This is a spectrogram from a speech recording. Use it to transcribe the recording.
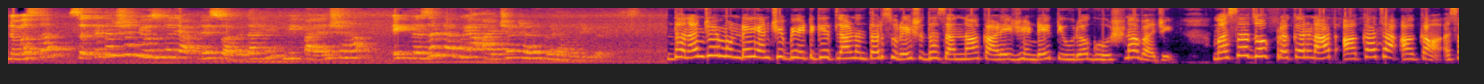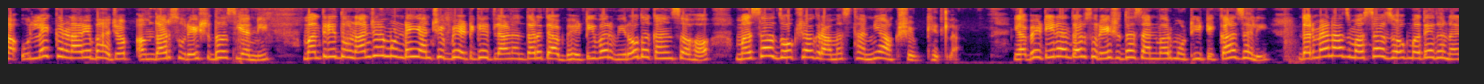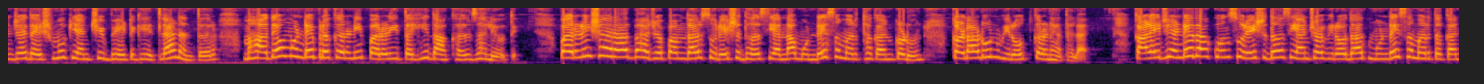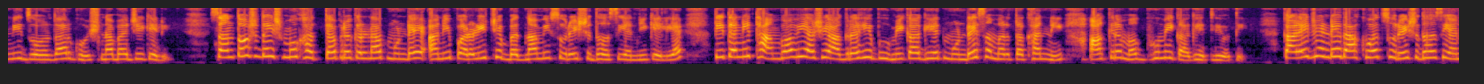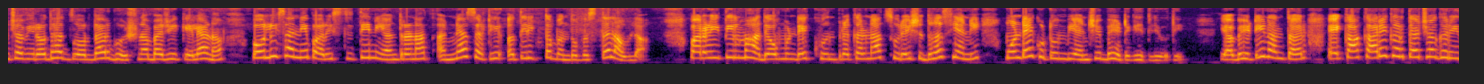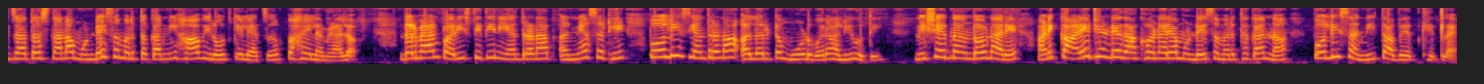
नमस्कार सत्यदर्शन न्यूजमध्ये आपले स्वागत आहे. मी पायल शहा. एक नजर टाकूया आजच्या ठळक घडामोडीवर. धनंजय मुंडे यांची भेट घेतल्यानंतर सुरेश धसांना काळे झेंडे तीव्र घोषणाबाजी. मसाजोग प्रकरणात आकाचा आका असा उल्लेख करणारे भाजप आमदार सुरेश धस यांनी मंत्री धनंजय मुंडे यांची भेट घेतल्यानंतर त्या भेटीवर विरोधकांसह मसाजोगच्या ग्रामस्थांनी आक्षेप घेतला. या भेटीनंतर सुरेश धसांवर मोठी टीका झाली. दरम्यान आज मसाजोगमध्ये धनंजय देशमुख यांची भेट घेतल्यानंतर महादेव मुंडे प्रकरणी परळीतही दाखल झाले होते. परळी शहरात भाजप आमदार सुरेश धस यांना मुंडे समर्थकांकडून कडाडून विरोध करण्यात आलाय. काळे झेंडे दाखवून सुरेश धस यांच्या विरोधात मुंडे समर्थकांनी जोरदार घोषणाबाजी केली. संतोष देशमुख हत्या प्रकरणात मुंडे आणि परळीची बदनामी सुरेश धस यांनी केली आहे. ती त्यांनी थांबवावी अशी आग्रही भूमिका घेत मुंडे समर्थकांनी आक्रमक भूमिका घेतली होती. काळे झेंडे दाखवत सुरेश धस यांच्या विरोधात जोरदार घोषणाबाजी केल्यानं पोलिसांनी परिस्थिती नियंत्रणात आणण्यासाठी अतिरिक्त बंदोबस्त लावला. परळीतील महादेव मुंडे खून प्रकरणात सुरेश धस यांनी मुंडे कुटुंबियांची भेट घेतली होती. या भेटीनंतर एका कार्यकर्त्याच्या घरी जात असताना मुंडे समर्थकांनी हा विरोध केल्याचं पाहायला मिळालं. दरम्यान परिस्थिती नियंत्रणात आणण्यासाठी पोलीस यंत्रणा अलर्ट मोडवर आली होती. निषेध नोंदवणारे आणि काळे झेंडे दाखवणाऱ्या मुंडे समर्थकांना पोलिसांनी ताब्यात घेतलंय.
